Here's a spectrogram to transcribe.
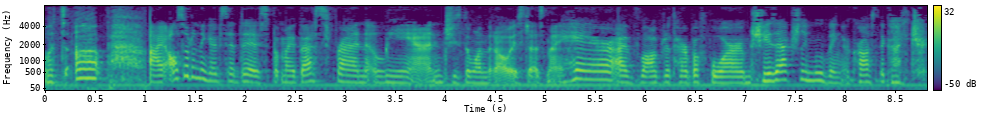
what's up? I also don't think I've said this, but my best friend Leanne, she's the one that always does my hair. I've vlogged with her before. She's actually moving across the country.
